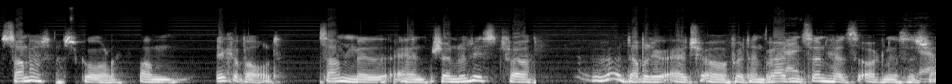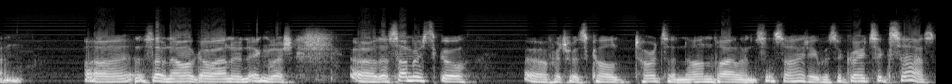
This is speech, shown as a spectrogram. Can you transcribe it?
sommerskole om ikkevold. Med en journalist for WHO, for den verdens sundhedsorganisation. Yeah. Uh, so now I'll go on in English. Uh, the summer school, uh, which was called Towards a Nonviolent Society, was a great success.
